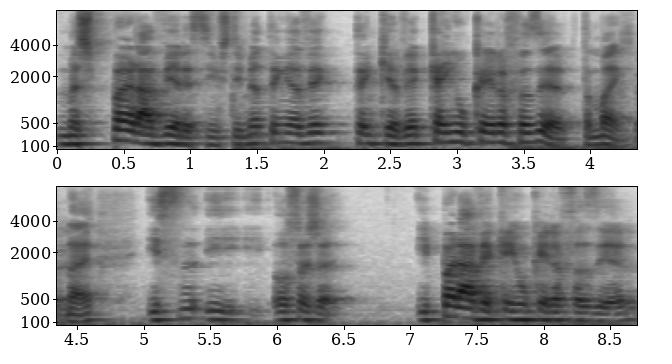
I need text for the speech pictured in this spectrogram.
mas para haver esse investimento tem, a haver, tem que haver quem o queira fazer também, Certo. não é? E se, e, ou seja, e para haver quem o queira fazer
